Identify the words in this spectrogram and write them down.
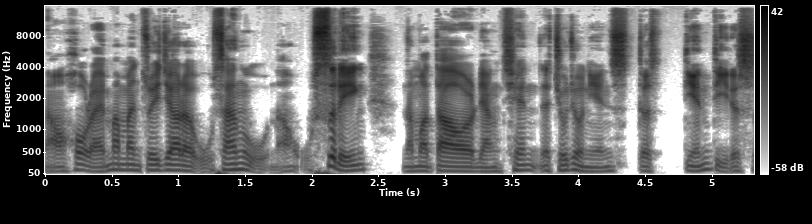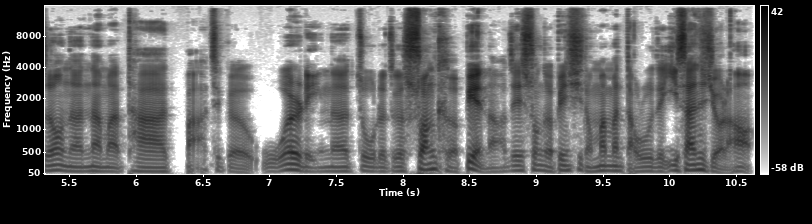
然后后来慢慢追加了五三五，然后五四零，那么到两千呃九九年的年底的时候呢，那么它把这个五二零呢做了这个双可变啊，这些双可变系统慢慢导入在一三九了啊，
